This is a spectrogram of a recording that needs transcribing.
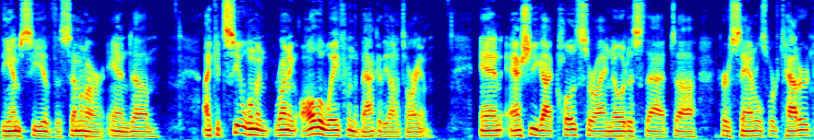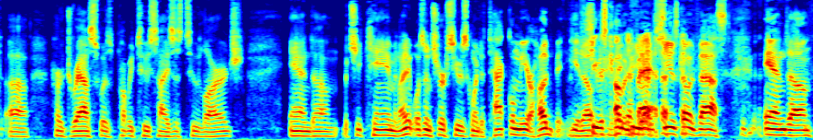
the MC of the seminar, and um, I could see a woman running all the way from the back of the auditorium. And as she got closer, I noticed that uh, her sandals were tattered. Uh, her dress was probably two sizes too large. And um, but she came, and I wasn't sure if she was going to tackle me or hug me. You know, She was coming Yeah, fast. she was coming fast, and um,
